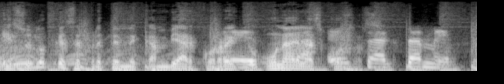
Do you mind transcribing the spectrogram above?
Eso es lo que se pretende cambiar, correcto. una de las cosas. Exactamente.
